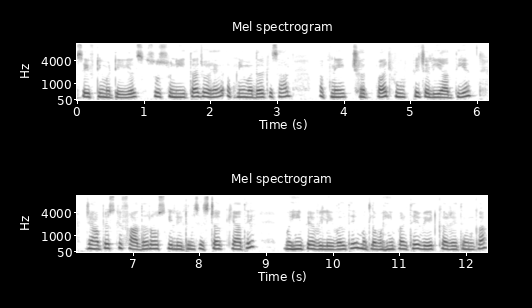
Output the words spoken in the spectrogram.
safety materials so Sunita जो है अपनी मदर के साथ अपने छत पर रूफ पे चली आती है, जहाँ पे उसके फादर और उसकी लिटिल सिस्टर क्या थे? वहीं पे अवेलेबल थे मतलब वहीं पर थे वेट कर रहे थे उनका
